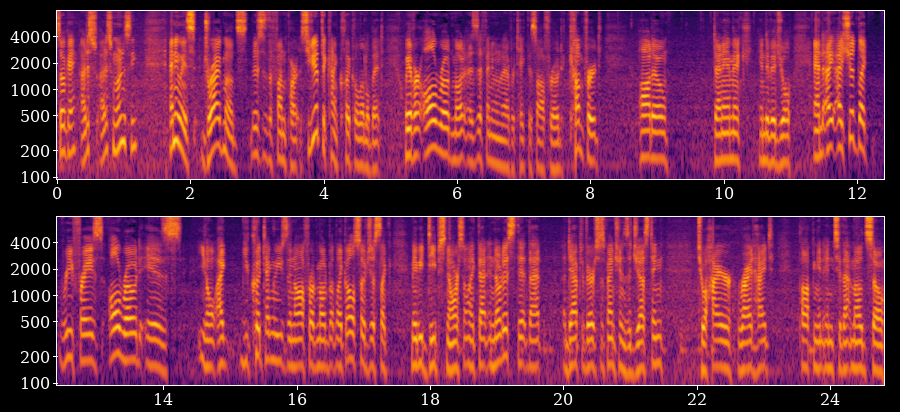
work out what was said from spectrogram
It's okay. I just I just wanted to see. Anyways, drive modes. This is the fun part. So you have to kind of click a little bit. We have our all-road mode, as if anyone would ever take this off-road. Comfort, auto, dynamic, individual. And I, I should like rephrase, all road is, you know, I you could technically use an off-road mode, but like also just like maybe deep snow or something like that. And notice that that adaptive air suspension is adjusting to a higher ride height, popping it into that mode. So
